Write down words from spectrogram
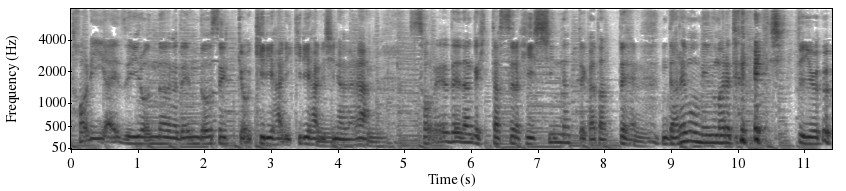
とりあえずいろんななんか伝道説教切り張り切り張りしながら、それでなんかひたすら必死になって語って、誰も恵まれてないしっていう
